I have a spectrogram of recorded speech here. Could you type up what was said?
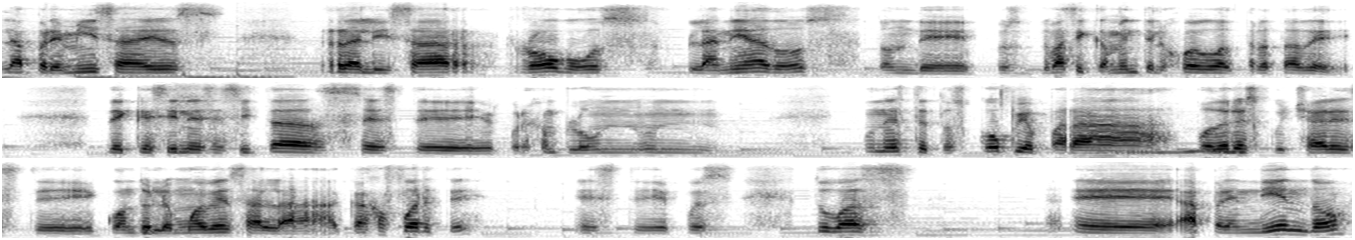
la premisa es realizar robos planeados, donde pues básicamente el juego trata de, que si necesitas, este, por ejemplo, un estetoscopio para poder escuchar este cuando le mueves a la caja fuerte, este, pues tú vas eh, aprendiendo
